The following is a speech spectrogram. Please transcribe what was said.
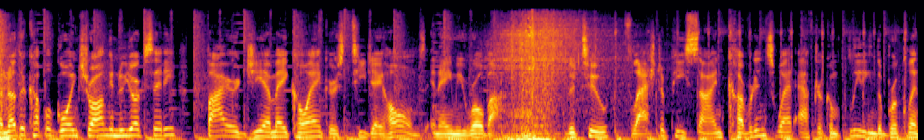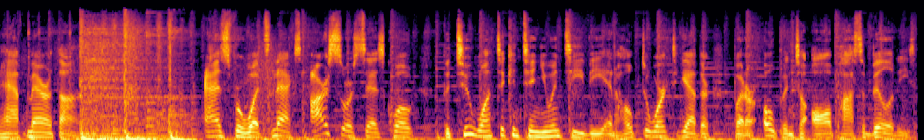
Another couple going strong in New York City fired GMA co anchors TJ Holmes and Amy Robach. The two flashed a peace sign covered in sweat after completing the Brooklyn Half Marathon. As for what's next, our source says, quote, the two want to continue in TV and hope to work together, but are open to all possibilities.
